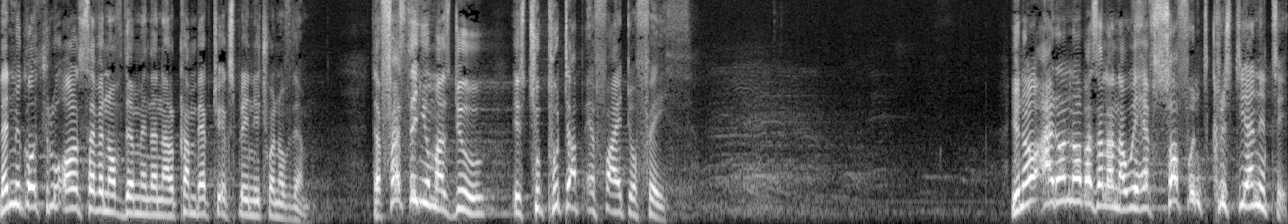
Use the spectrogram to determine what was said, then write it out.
Let me go through all seven of them and then I'll come back to explain each one of them. The first thing you must do is to put up a fight of faith. You know, I don't know, Barcelona, we have softened Christianity.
